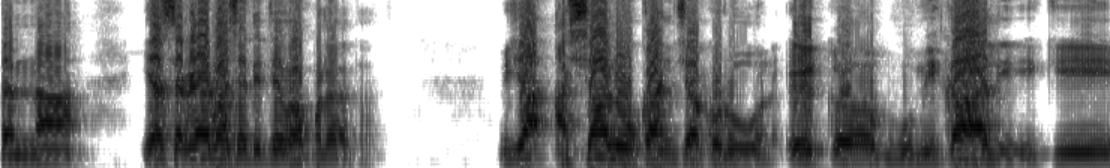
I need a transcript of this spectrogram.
टन्ना या सगळ्या भाषा तिथे वापरल्या जातात. या अशा लोकांच्याकडून एक भूमिका आली की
